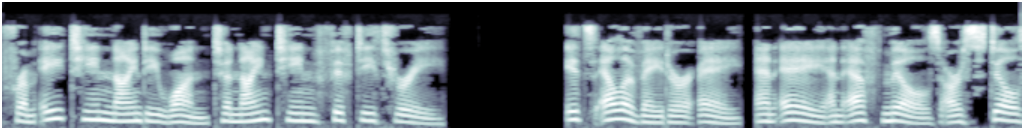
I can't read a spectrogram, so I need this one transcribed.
from 1891 to 1953. Its elevator A, and A and F mills are still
